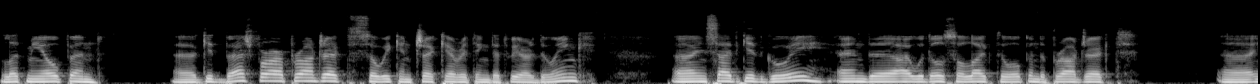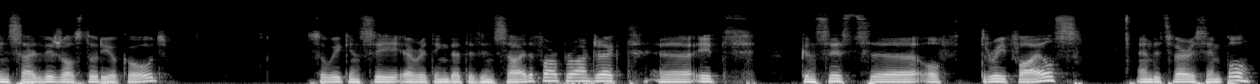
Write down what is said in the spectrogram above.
Let me open uh, Git bash for our project so we can check everything that we are doing uh, inside Git GUI and uh, I would also like to open the project uh, inside Visual Studio Code so we can see everything that is inside of our project. Uh, it consists uh, of three files and it's very simple.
